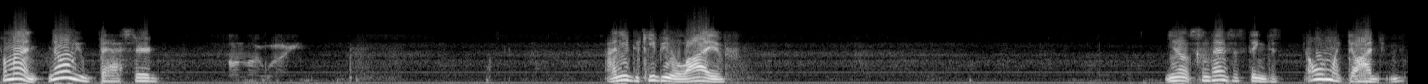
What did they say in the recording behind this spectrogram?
Come on. No, you bastard. On my way. I need to keep you alive. You know, sometimes this thing just... Oh my god, you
